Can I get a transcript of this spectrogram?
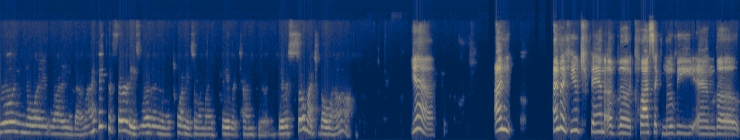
really enjoy writing about them. I think the 30s rather than the 20s were my favorite time period. There was so much going on. Yeah. I'm I'm a huge fan of the classic movie and the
